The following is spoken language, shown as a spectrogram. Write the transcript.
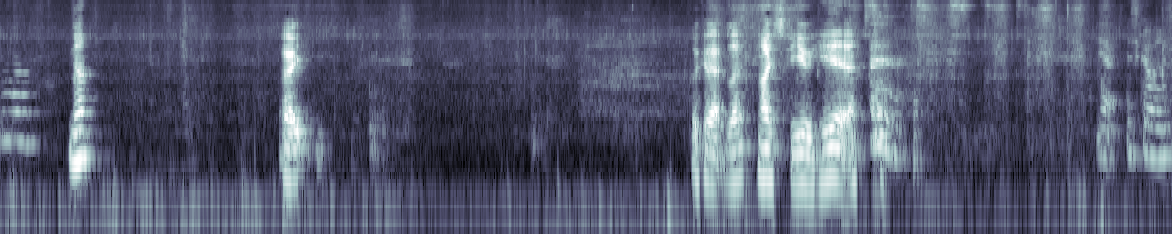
No. No? Alright, Look at that blood. nice view here. yeah, it's going.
